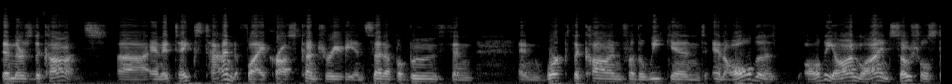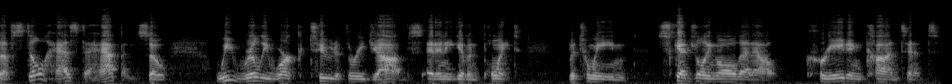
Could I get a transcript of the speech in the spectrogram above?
then there's the cons, uh, and it takes time to fly across country and set up a booth and and work the con for the weekend and all the all the online social stuff still has to happen. So we really work two to three jobs at any given point between scheduling all that out, creating content,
